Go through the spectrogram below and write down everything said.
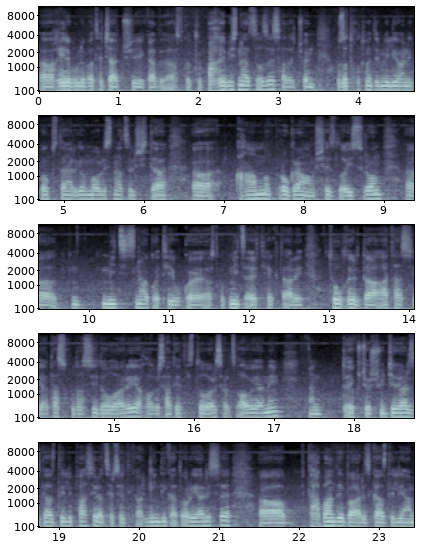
ღირებულებათა ჯაჭვში, ასე ვთქვათ, ბაღების ნაწილზე, სადაც ჩვენ 35 მილიონი გვაქვს და ენერგომავლის ნაწილში და ამ პროგრამამ შეძლო ის რომ მიწის ნაკვეთი უკვე ასე ვთქვათ მიწა 1 ჰექტარი თუ ღირდა 1000 1500 დოლარი, ახლა ღირს 10000 დოლარი სარწყავიანი, ან 6-ჯერ 7-ჯერ არის გაზრდილი ფასი, რაც ერთ-ერთი კარგი ინდიკატორი არის. დაბანდება არის გაზრდილი ან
